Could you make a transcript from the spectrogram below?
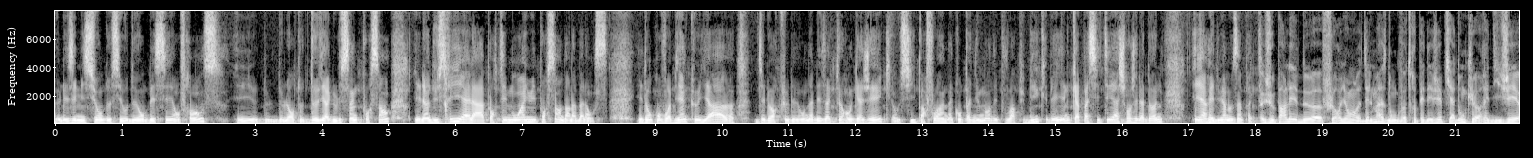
les émissions de CO2 ont baissé en France et de, l'ordre de 2,5%. Et l'industrie, elle, a apporté moins 8% dans la balance. Et donc, on voit bien qu'il y a, euh, dès lors qu'on a des acteurs engagés, qu'il y a aussi parfois un accompagnement des pouvoirs publics, eh bien, il y a une capacité à changer la donne et à réduire nos impacts. Je parlais de euh, Florian Delmas, donc votre PDG, qui a donc euh, rédigé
